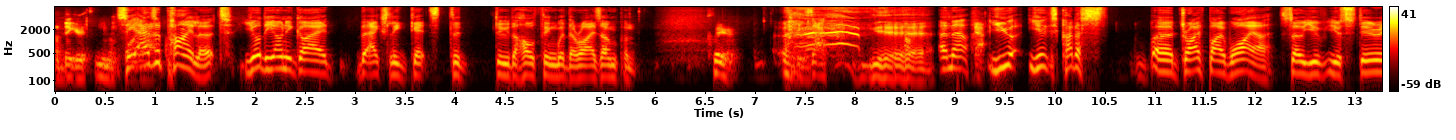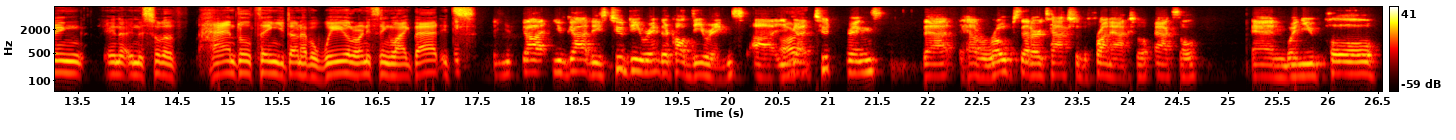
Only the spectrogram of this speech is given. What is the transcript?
a bigger team. See, as a pilot, you're the only guy that actually gets to do the whole thing with their eyes open. Clear, exactly. Yeah. And now you you it's kind of uh, drive by wire, so you you're steering in a, in this sort of handle thing. You don't have a wheel or anything like that. It's You've got you've got these two D ring. They're called D rings. Uh, you've All got right. two rings that have ropes that are attached to the front axle. Axle, and when you pull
